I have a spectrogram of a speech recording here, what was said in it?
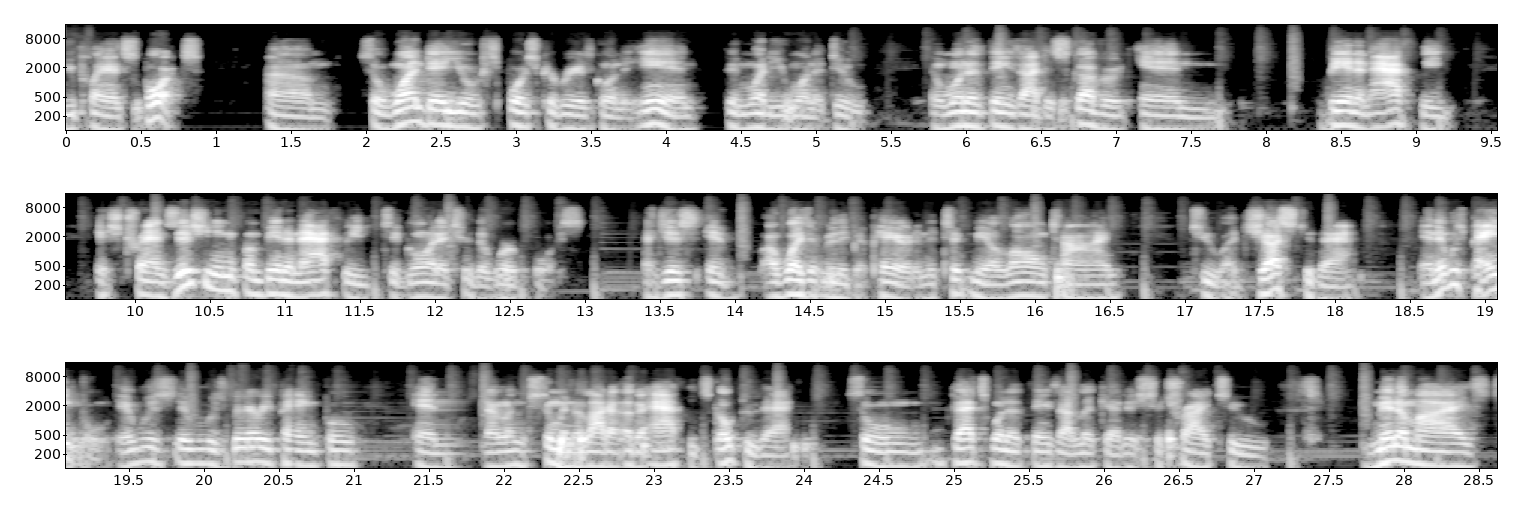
you playing sports. Um, so one day your sports career is going to end, then what do you want to do? And one of the things I discovered in being an athlete is transitioning from being an athlete to going into the workforce. And just it, I wasn't really prepared, and it took me a long time to adjust to that. And it was painful. It was it was very painful. And I'm assuming a lot of other athletes go through that. So that's one of the things I look at is to try to minimize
